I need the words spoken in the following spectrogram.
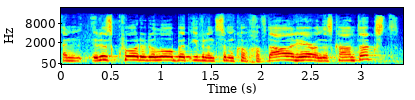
and it is quoted a little bit even in Simcha Chavdalit here in this context.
